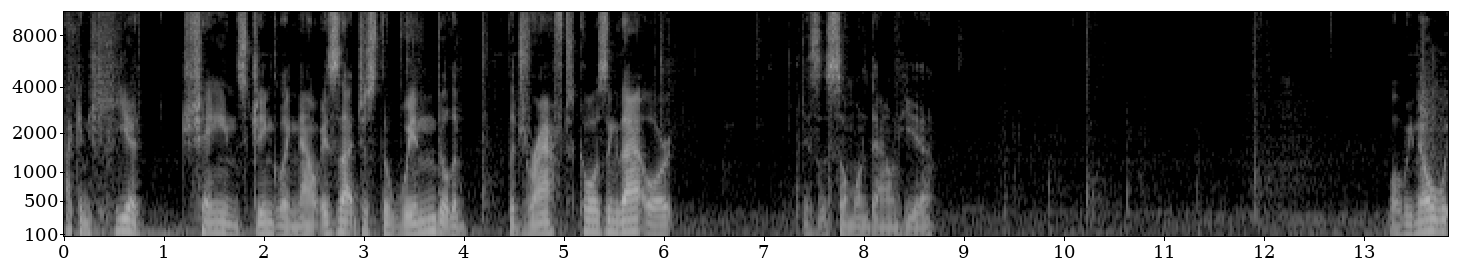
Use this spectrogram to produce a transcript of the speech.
I can hear chains jingling. Now, is that just the wind or the the draft causing that, or is there someone down here? Well, we know we...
